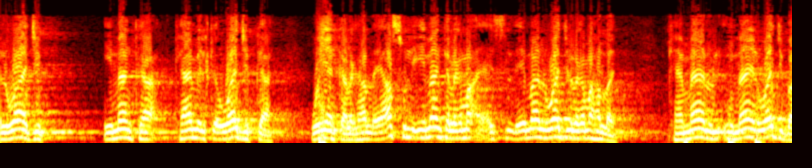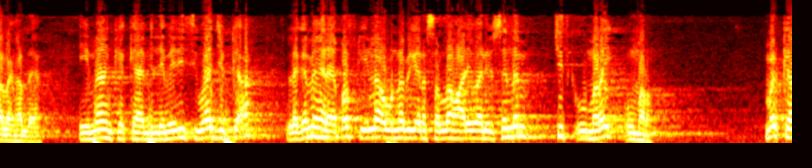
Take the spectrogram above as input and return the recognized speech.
alwaajib. Iimaanka kaamilka waajibka ah weyaanka laga hadlaya. Asl iimaanka imaan alwaajib lagama hadlayo. Kamaalu liimaan alwaajib baa laga hadlaya iimaanka kaamilnimadiisi waajibka ah lagama helay qofki ilaa uu nabigeena sal allahu alيh ali wasalam jidka uu maray uu maro marka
